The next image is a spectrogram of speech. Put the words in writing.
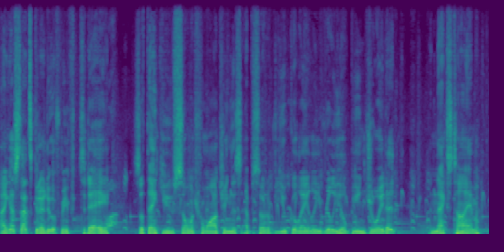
I guess that's going to do it for me for today. So thank you so much for watching this episode of Yooka-Laylee. Really hope you enjoyed it. And next time,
